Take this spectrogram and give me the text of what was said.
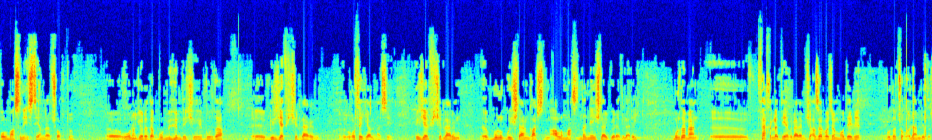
olmasını istəyənlər çoxdur. E, Ona görə də bu mühümdür ki, burada e, birgə fikirlərin e, ortaya gəlməsi, birgə fikirlərin bunu, bu işlərin qarşısının alınmasında nə işlər görə? Burada mən e, fəxrlə deyə ki, Azərbaycan modeli burada çox önəmlidir.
